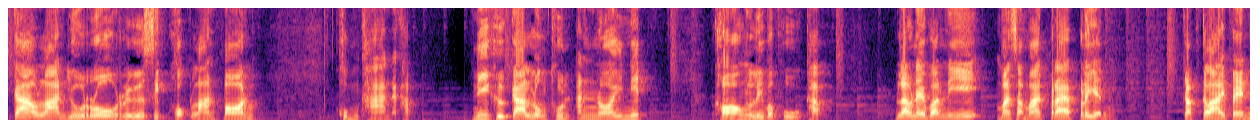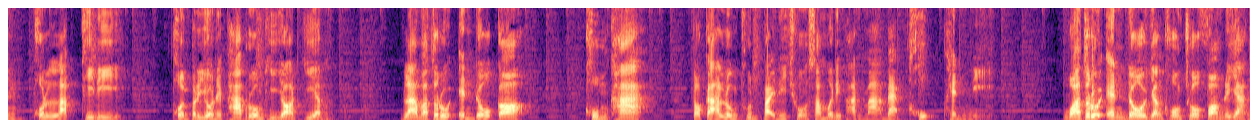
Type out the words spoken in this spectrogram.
19 ล้านยูโร หรือ 16 ล้านปอนด์คุ้มค่านะครับ นี่คือการลงทุนอันน้อยนิดของลิเวอร์พูลครับ แล้วในวันนี้มันสามารถแปลเปลี่ยนกับกลายเป็นผลลัพธ์ที่ดี ผลประโยชน์ในภาพรวมที่ยอดเยี่ยม และวัตรุเอนโดก็คุ้มค่าต่อการลงทุนไปในช่วงซัมเมอร์ที่ผ่านมาแบบทุกเพนนีวาตรุเอนโดยังคงโชว์ฟอร์มได้อย่าง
